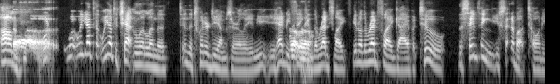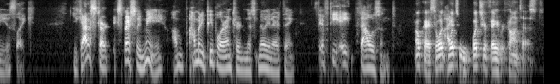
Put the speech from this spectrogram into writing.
Um, Uh, we, we got to we got to chatting a little in the in the Twitter DMs early, and you, you had me Uh-oh. thinking the red flag, you know, the red flag guy. But two, the same thing you said about Tony is like, you got to start, especially me. I'm how many people are entered in this millionaire thing? Fifty eight thousand. okay, so what, I- what's what's your favorite contest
